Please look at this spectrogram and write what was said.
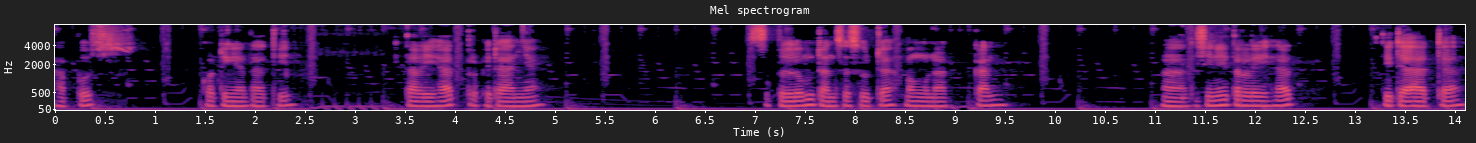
hapus codingnya tadi. Kita lihat perbedaannya. Sebelum dan sesudah menggunakan nah di sini terlihat tidak ada.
